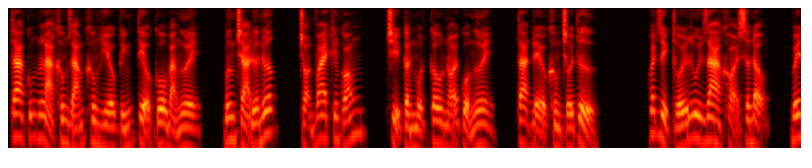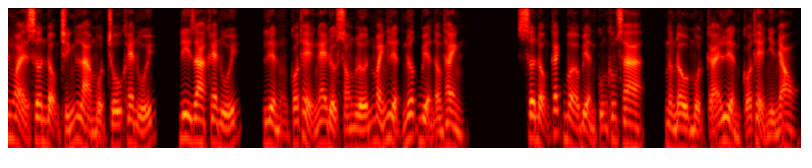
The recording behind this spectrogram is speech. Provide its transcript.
ta cũng là không dám không hiếu kính tiểu cô bà ngươi, bưng trà đưa nước, chọn vai khiên cõng, chỉ cần một câu nói của ngươi, ta đều không chối tử quách dịch thối lui ra khỏi sơn động, bên ngoài sơn động chính là một chỗ khe núi, đi ra khe núi, liền có thể nghe được sóng lớn mãnh liệt nước biển âm thanh. Sơn động cách bờ biển cũng không xa ngầm đầu một cái liền có thể nhìn nhau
